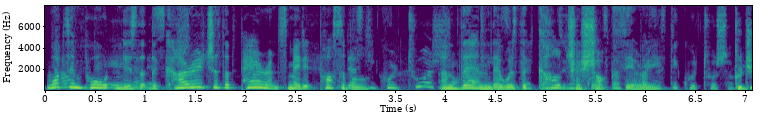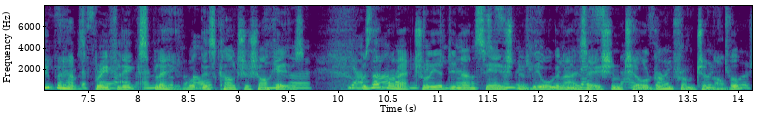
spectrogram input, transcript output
What's important is that the courage of the parents made it possible. And then there was the culture shock theory. Could you perhaps briefly explain what this culture shock is? Was that not actually a denunciation of the organization Children from Chernobyl?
